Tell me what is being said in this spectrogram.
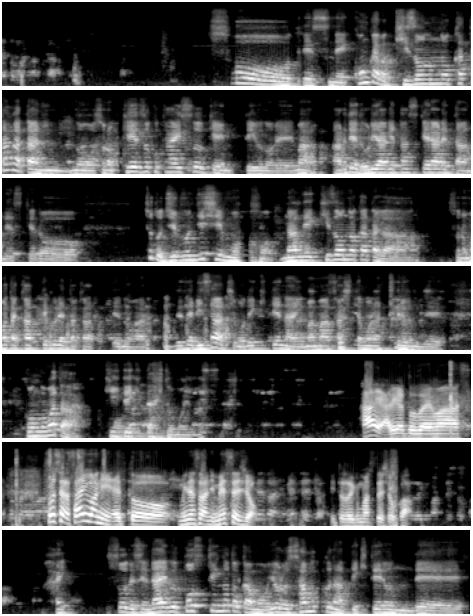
そうですね、今回は既存の方々のその継続回数券っていうので、まあ、ある程度売り上げ助けられたんですけど、ちょっと自分自身もなんで既存の方がそのまた買ってくれたかっていうのが全然リサーチもできてないままさせてもらってるんで、今後また聞いていきたいと思います。はい、ありがとうございます。そしたら最後に、えっと、皆さんにメッセージをいただけますでしょうか？はい、そうですね、だいぶポスティングとかも夜寒くなってきてるんで、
